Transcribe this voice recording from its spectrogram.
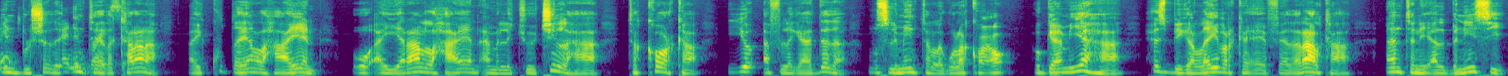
in bulshada inteeda kalena ay ku dayan lahaayeen oo ay yaraan lahaayeen ama la joojin lahaa takoorka iyo aflagaadada muslimiinta lagula kaco. Hogaamiyaha xisbiga leybarka ee federaalka antony albanisi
